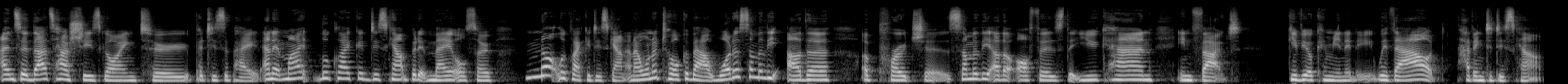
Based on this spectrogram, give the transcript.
And so that's how she's going to participate. And it might look like a discount, but it may also not look like a discount. And I want to talk about what are some of the other approaches, some of the other offers that you can, in fact, give your community without having to discount.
